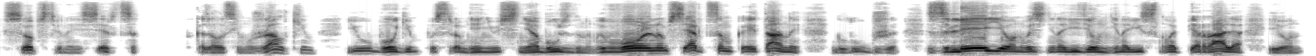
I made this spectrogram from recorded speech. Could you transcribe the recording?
собственное сердце, показалось ему жалким и убогим по сравнению с необузданным и вольным сердцем Каэтаны. Глубже, злее он возненавидел ненавистного Пираля, и он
